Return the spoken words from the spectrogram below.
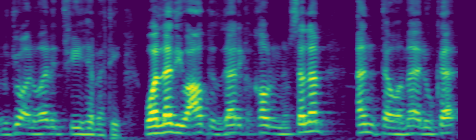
رجوع الوالد في هبته. والذي يعضد ذلك قول النبي صلى الله عليه وسلم أنت ومالك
